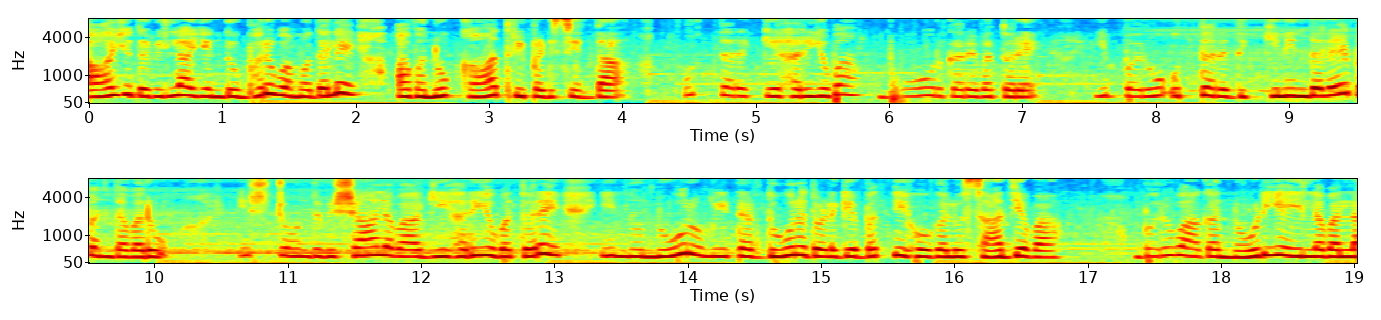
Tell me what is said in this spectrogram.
ಆಯುಧವಿಲ್ಲ ಎಂದು ಬರುವ ಮೊದಲೇ ಅವನು ಖಾತ್ರಿಪಡಿಸಿದ್ದ. ಉತ್ತರಕ್ಕೆ ಹರಿಯುವ ಭೋರ್ಗರೆವ ತೊರೆ. ಇಬ್ಬರು ಉತ್ತರ ದಿಕ್ಕಿನಿಂದಲೇ ಬಂದವರು. ಇಷ್ಟೊಂದು ವಿಶಾಲವಾಗಿ ಹರಿಯುವ ತೊರೆ ಇನ್ನು ನೂರು ಮೀಟರ್ ದೂರದೊಳಗೆ ಬತ್ತಿ ಹೋಗಲು ಸಾಧ್ಯವಾ? ಬರುವಾಗ ನೋಡಿಯೇ ಇಲ್ಲವಲ್ಲ.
